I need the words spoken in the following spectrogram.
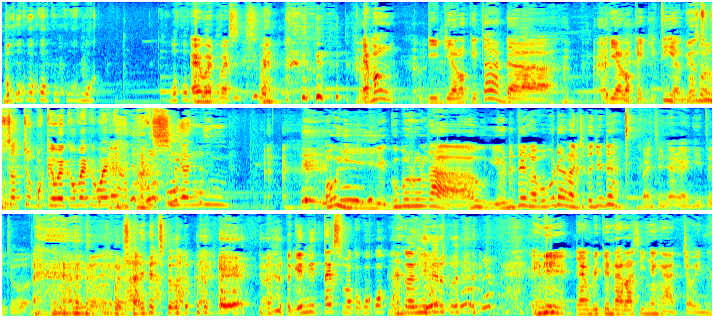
Wok wok wok wok wok Eh wait wait wait. Emang di dialog kita ada dialog kayak gitu ya? Baru- susah cuk pakai WK WK WK. Apaan sih anjing? Oh iya, gue baru tahu. Ya udah deh, nggak apa-apa dah, lanjut aja dah. Bacanya nggak gitu, cu. Saya cu. Lagian di teks wok wok wok anjir. Ini yang bikin narasinya ngaco ini.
